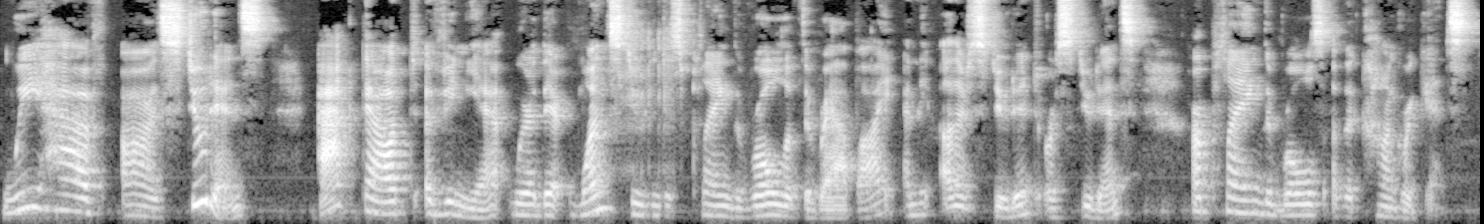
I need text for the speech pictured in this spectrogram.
We have uh, students act out a vignette where one student is playing the role of the rabbi and the other student or students are playing the roles of the congregants.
